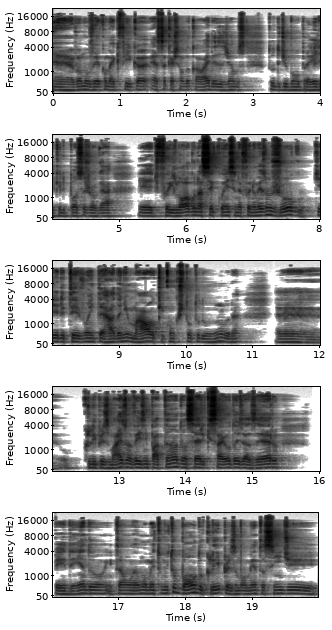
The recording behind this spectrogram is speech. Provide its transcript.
É, vamos ver como é que fica essa questão do Kawhi. Desejamos tudo de bom para ele, que ele possa jogar. É, foi logo na sequência, né? Foi no mesmo jogo que ele teve uma enterrada animal que conquistou todo mundo, né? É, o Clippers mais uma vez empatando, uma série que saiu 2 a 0 perdendo. Então é um momento muito bom do Clippers, um momento assim de.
